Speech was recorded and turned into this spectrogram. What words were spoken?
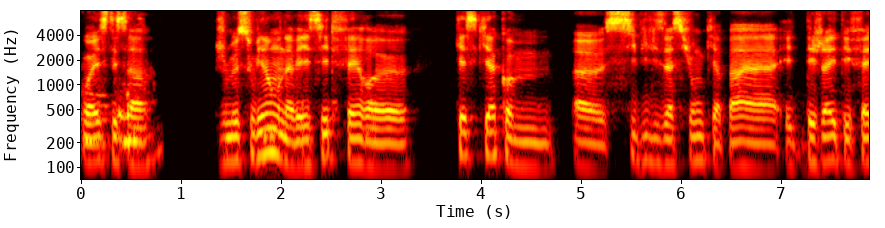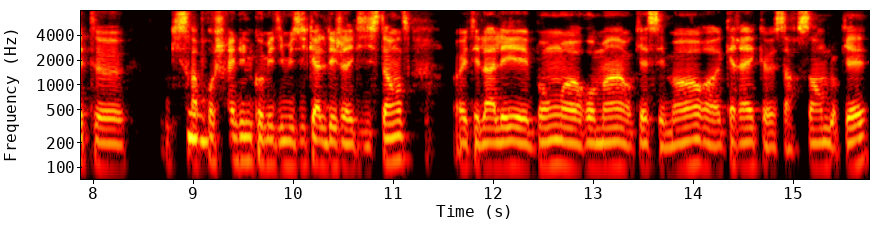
ouais, c'était ça. Je me souviens, on avait essayé de faire euh, qu'est-ce qu'il y a comme euh, civilisation qui a pas déjà été faite euh, ou qui se rapprocherait d'une comédie musicale déjà existante. On était là, les bons romains, ok, c'est mort, grec, ça ressemble, ok. et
